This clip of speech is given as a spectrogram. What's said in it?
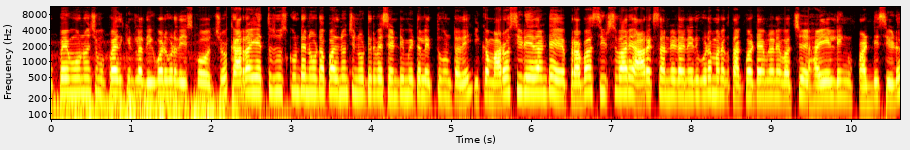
ముప్పై మూడు నుంచి ముప్పై ఐదు కింటల దిగుబడి కూడా తీసుకోవచ్చు. కర్ర ఎత్తు చూసుకుంటే నూట పది నుంచి నూట ఇరవై సెంటీమీటర్ల ఎత్తు ఉంటుంది. ఇక మరో సీడ్ ఏదంటే ప్రభాస్ సీడ్స్ వారి ఆర్ఎక్స్ హండ్రెడ్ అనేది కూడా మనకు తక్కువ టైంలోనే వచ్చే హై హీల్డింగ్ పడ్డి సీడ్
